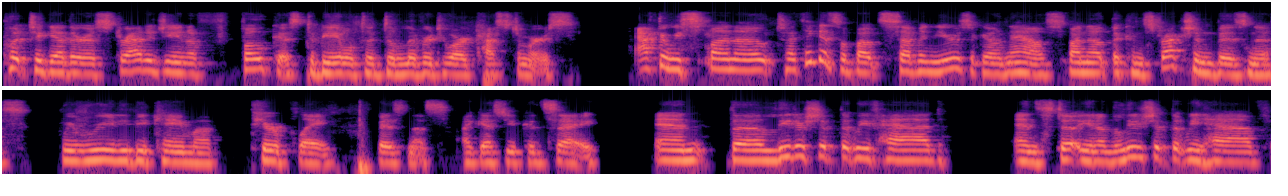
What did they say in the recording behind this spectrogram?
put together a strategy and a focus to be able to deliver to our customers. After we spun out, I think it's about seven years ago now, spun out the construction business, we really became a pure play business, I guess you could say. And the leadership that we've had, and still, you know, the leadership that we have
